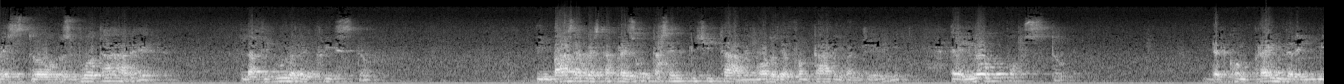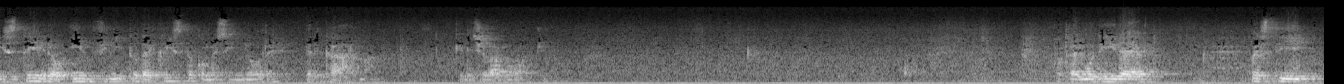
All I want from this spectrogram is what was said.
questo svuotare la figura del Cristo in base a questa presunta semplicità nel modo di affrontare i Vangeli è l'opposto del comprendere il mistero infinito del Cristo come Signore del karma che dicevamo oggi. Potremmo dire questi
